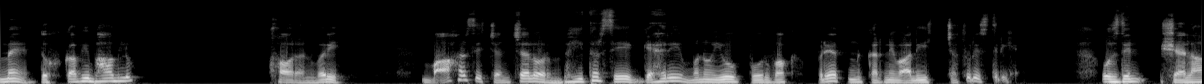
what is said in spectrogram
मैं दुख का भी भाग लू? और अनवरी, बाहर से चंचल और भीतर से गहरे मनोयोग पूर्वक प्रयत्न करने वाली चतुर स्त्री है। उस दिन शैला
